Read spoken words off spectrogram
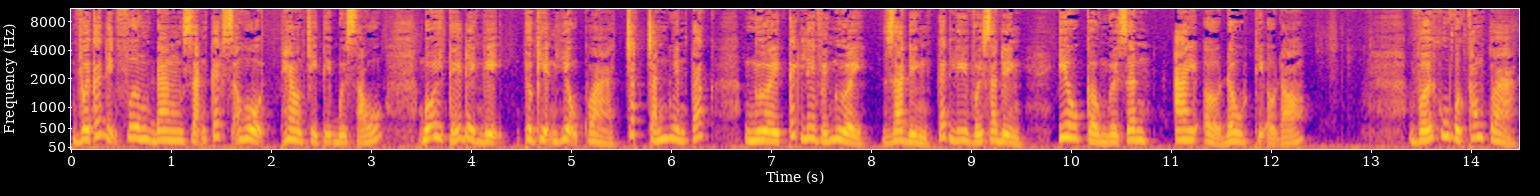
Với các địa phương đang giãn cách xã hội theo chỉ thị 16, Bộ Y tế đề nghị thực hiện hiệu quả chắc chắn nguyên tắc người cách ly với người, gia đình cách ly với gia đình, yêu cầu người dân ai ở đâu thì ở đó. Với khu vực phong tỏa,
